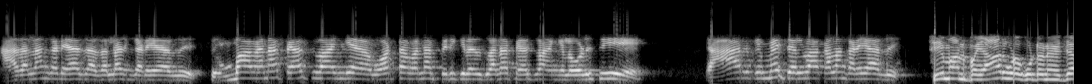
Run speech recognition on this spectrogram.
அதெல்லாம் கிடையாது அதெல்லாம் கிடையாது. சும்மா வேணா பேசுவாங்க ஓட்டை வேணா பிரிக்கிறதுக்கு வேணா பேசுவாங்கல்ல ஒழிச்சு யாருக்குமே செல்வாக்கெல்லாம் கிடையாது. சீமான் இப்போ யார் கூட கூட்டணி வச்சா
